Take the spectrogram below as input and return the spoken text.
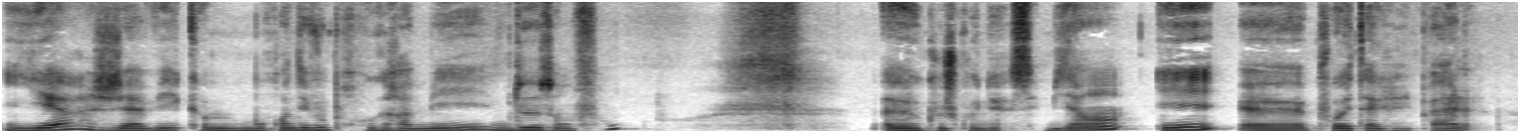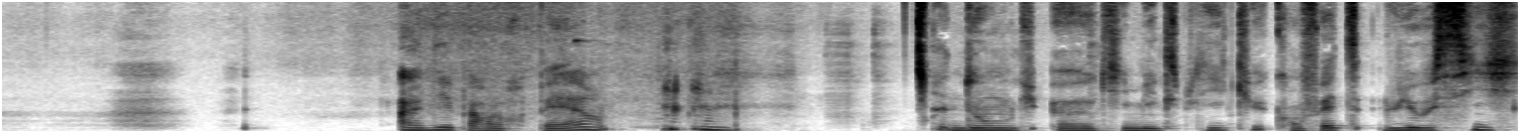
hier, j'avais comme rendez-vous programmé deux enfants euh, que je connais assez bien et pour état grippal, amenés par leur père. Donc, euh, qui m'explique qu'en fait, lui aussi,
